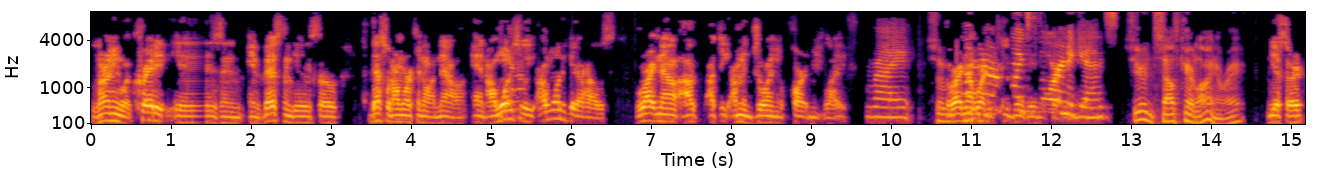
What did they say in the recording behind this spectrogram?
learning what credit is and investing is. So that's what I'm working on now. And I want yeah. to, I want to get a house. Right now, I, I think I'm enjoying apartment life. Right. So right now we're in points for and against. So you're in South Carolina, right? Yes, sir.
